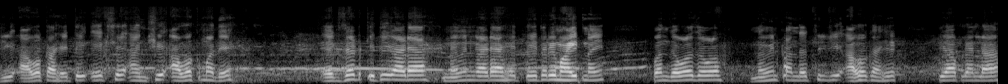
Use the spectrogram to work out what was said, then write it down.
जी आवक आहे ती एकशे ऐंशी आवकमध्ये. एक्झॅक्ट किती गाड्या नवीन गाड्या आहेत ते तरी माहीत नाही पण जवळजवळ नवीन कांद्याची जी आवक आहे ती आपल्याला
